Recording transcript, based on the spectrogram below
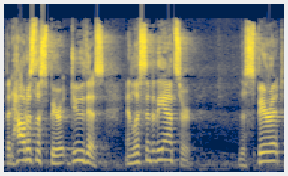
But how does the Spirit do this? And listen to the answer. The Spirit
